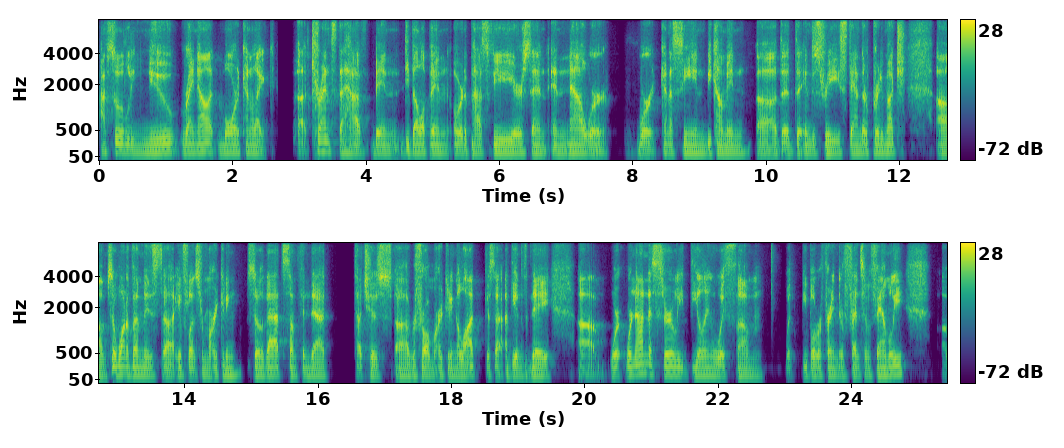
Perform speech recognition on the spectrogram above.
absolutely new right now more kind of like uh, trends that have been developing over the past few years and and now we're we're kind of seeing becoming uh, the the industry standard pretty much. Um, so one of them is uh, influencer marketing. So that's something that touches uh, referral marketing a lot because at the end of the day, uh, we're we're not necessarily dealing with um, with people referring their friends and family, uh,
